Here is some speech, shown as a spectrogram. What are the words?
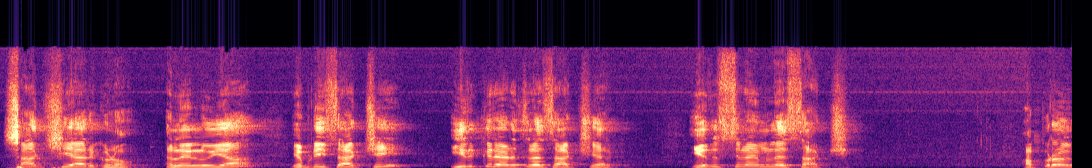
சாட்சியாக இருக்கணும். அல்ல எப்படி சாட்சி? இருக்கிற இடத்துல சாட்சியாக இருக்கும். எருசலேமில் சாட்சி. அப்புறம்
